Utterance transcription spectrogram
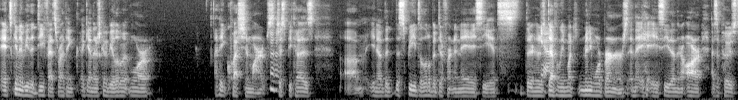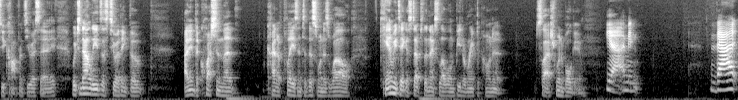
It's going to be the defense where I think, again, there's going to be a little bit more, I think, question marks mm-hmm. just because. Um, you know the the speed's a little bit different in AAC. It's there's yeah. definitely much many more burners in the AAC than there are as opposed to Conference USA, which now leads us to I think the I think the question that kind of plays into this one as well. Can we take a step to the next level and beat a ranked opponent slash win a bowl game? Yeah, I mean that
